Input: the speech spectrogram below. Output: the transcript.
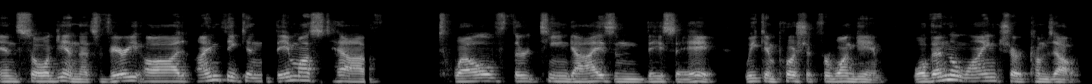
And so, again, that's very odd. I'm thinking they must have 12, 13 guys, and they say, hey, we can push it for one game. Well, then the line chart comes out,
